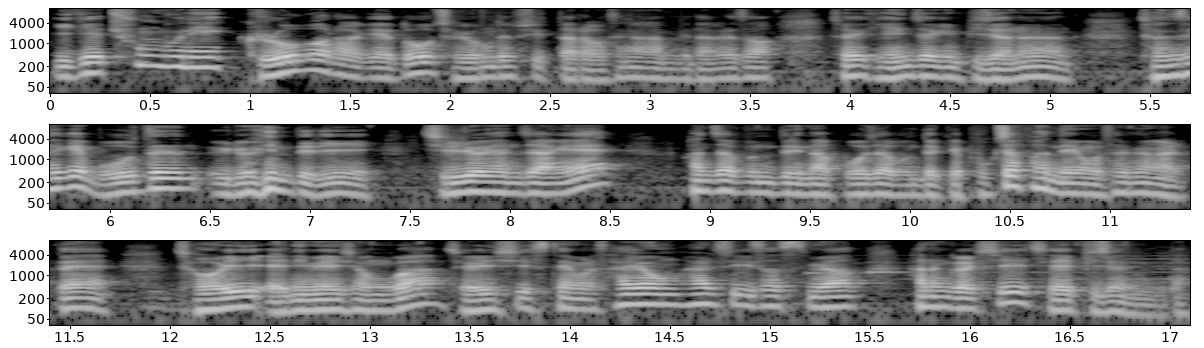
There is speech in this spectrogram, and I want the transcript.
이게 충분히 글로벌하게도 적용될 수 있다고 생각합니다. 그래서 저의 개인적인 비전은 전 세계 모든 의료인들이 진료 현장에 환자분들이나 보호자분들께 복잡한 내용을 설명할 때 저희 애니메이션과 저희 시스템을 사용할 수 있었으면 하는 것이 제 비전입니다.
